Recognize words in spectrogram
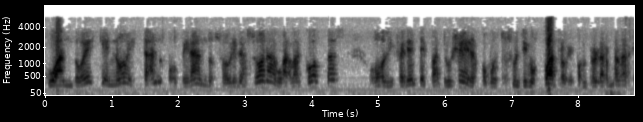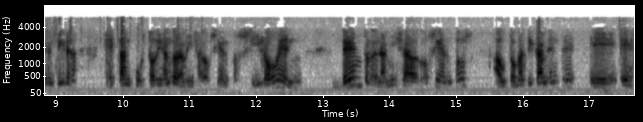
cuando es que no están operando sobre la zona guardacostas o diferentes patrulleros, como estos últimos cuatro que compró la Armada Argentina, están custodiando la milla 200. Si lo ven dentro de la milla 200, automáticamente eh, es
